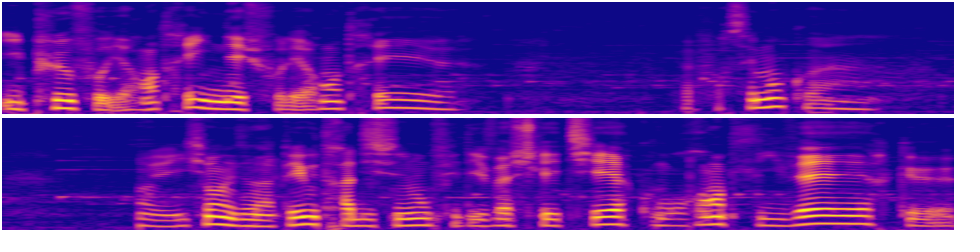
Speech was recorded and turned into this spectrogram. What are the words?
il pleut, faut les rentrer, il neige, faut les rentrer. euh. Pas forcément quoi. Ici on est dans un pays où traditionnellement on fait des vaches laitières, qu'on rentre l'hiver, que.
